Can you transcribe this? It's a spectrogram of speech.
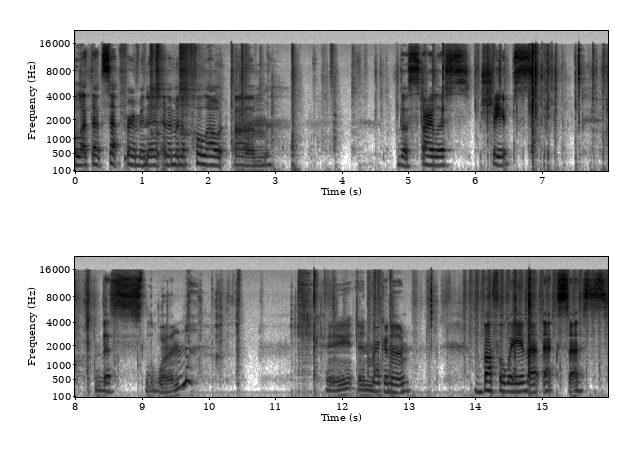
Gonna let that set for a minute and I'm gonna pull out um, the Stylish Shapes this one okay and we're gonna buff away that excess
